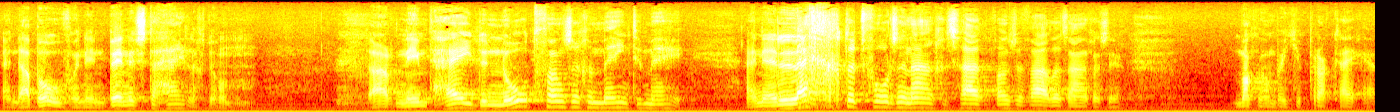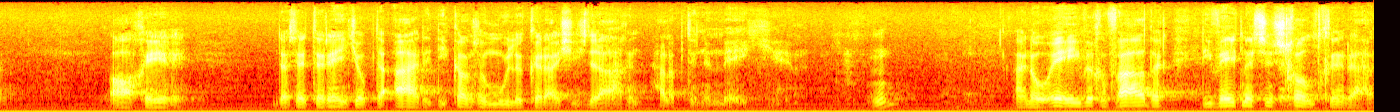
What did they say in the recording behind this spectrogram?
En daarboven in binnenste heiligdom. Daar neemt hij de nood van zijn gemeente mee. En hij legt het voor zijn aangezicht van zijn vaders aangezicht. Mag nog een beetje praktijk hebben. Ach heren, daar zit er eentje op de aarde, die kan zo moeilijk kruisjes dragen. Helpt hem een beetje. Hm? En o eeuwige vader, die weet met zijn schuld geen raad.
